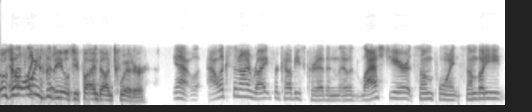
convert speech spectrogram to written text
are was like always the the- deals you find on Twitter. Yeah, well, Alex and I write for Cubbies Crib, and it was last year at some point somebody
